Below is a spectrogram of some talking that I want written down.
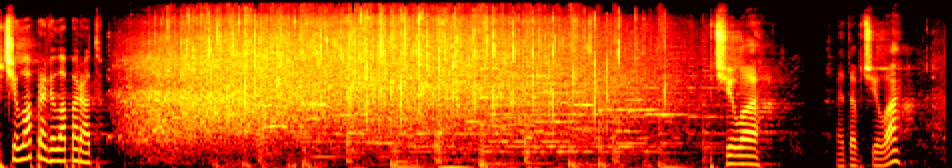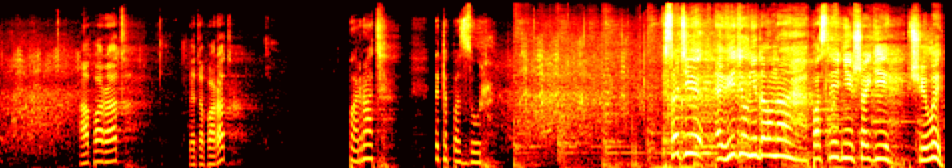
пчела провела парад. Пчела. Это пчела? Аппарат. Это аппарат? Парад – это позор. Кстати, видел недавно последние шаги пчелы.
